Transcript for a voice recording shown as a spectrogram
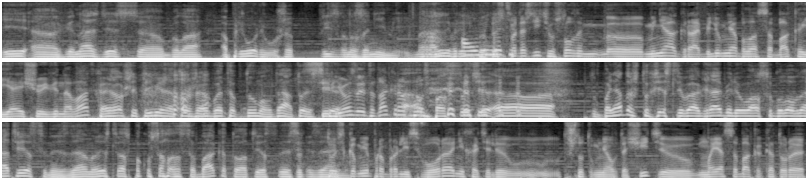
и э, вина здесь э, была априори уже признана за ними. И моральный А вред у был. То меня есть, те- подождите, условно, э, меня ограбили, у меня была собака, я еще и виноват? Хороший пример, я тоже об этом думал, да. То есть, э, Серьезно, это так а, работает? по сути, э, ну, понятно, что если вы ограбили, у вас уголовная ответственность, да, но если вас покусала собака, то ответственность То хозяина. есть ко мне пробрались воры, они хотели э, что-то у меня утащить. Э, Моя собака, которая,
